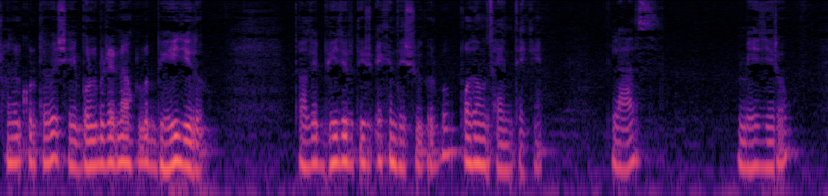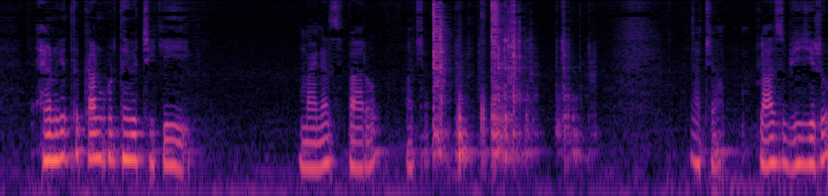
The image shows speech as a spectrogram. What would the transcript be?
সংযোগ করতে হবে, সেই ভুল মিটার নাম হলো ভি জিরো তাহলে ভি জিরো এখান থেকে শুরু করব, প্রথম সাইন থেকে। প্লাস ভি জিরো এখন কিন্তু কাউন্ট করতে হবে ঠিকই। মাইনাস বারো। আচ্ছা। আচ্ছা প্লাস ভি জিরো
